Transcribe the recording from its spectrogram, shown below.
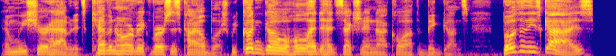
and we sure have it. It's Kevin Harvick versus Kyle Busch. We couldn't go a whole head-to-head section and not call out the big guns. Both of these guys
